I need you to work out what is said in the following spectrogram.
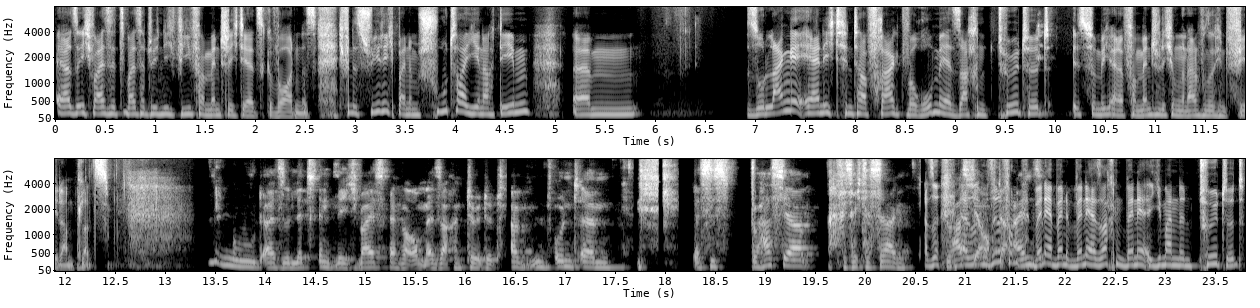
also ich weiß jetzt, weiß natürlich nicht, wie vermenschlicht der jetzt geworden ist. Ich finde es schwierig bei einem Shooter, je nachdem, ähm, solange er nicht hinterfragt, warum er Sachen tötet, ist für mich eine Vermenschlichung in Anführungszeichen fehl am Platz. Gut, also letztendlich weiß er, warum er Sachen tötet. Ähm, und ähm, es ist, du hast ja, wie soll ich das sagen? Also, also ja im Sinne von, wenn er, wenn, wenn er Sachen, wenn er jemanden tötet,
